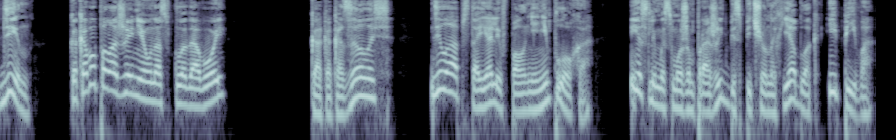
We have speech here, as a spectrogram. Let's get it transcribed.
Дин, каково положение у нас в кладовой? Как оказалось, дела обстояли вполне неплохо, если мы сможем прожить без печеных яблок и пива.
